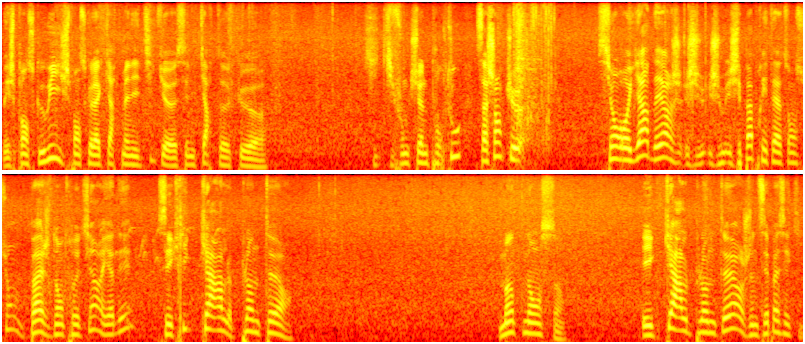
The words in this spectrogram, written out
Mais je pense que oui Je pense que la carte magnétique euh, c'est une carte que euh, qui, fonctionne pour tout. Sachant que si on regarde d'ailleurs j'ai pas prêté attention Page d'entretien regardez C'est écrit Carl Planter. Maintenance et Carl Planter, je ne sais pas c'est qui.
